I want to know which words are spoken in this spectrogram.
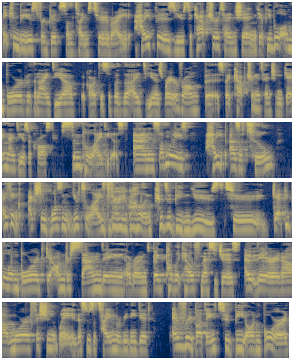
it can be used for good sometimes too, right? Hype is used to capture attention, get people on board with an idea, regardless of whether the idea is right or wrong, but it's about capturing attention, getting ideas across, simple ideas. And in some ways, hype as a tool I think actually wasn't utilized very well and could have been used to get people on board, get understanding around big public health messages out there in a more efficient way. This was a time where we needed everybody to be on board,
